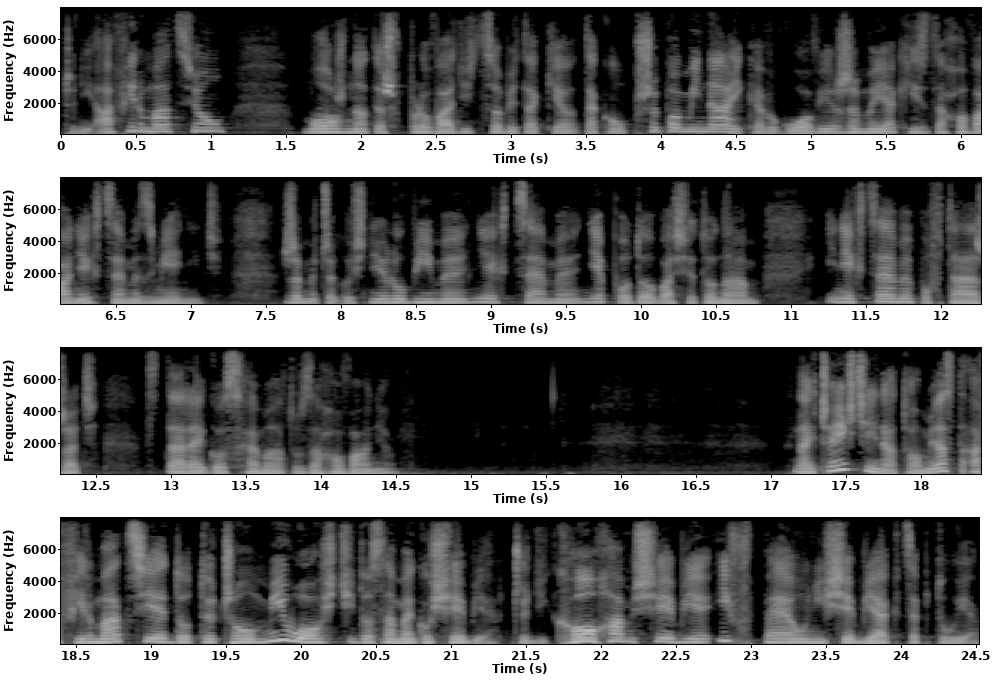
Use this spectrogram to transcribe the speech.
Czyli afirmacją można też wprowadzić sobie takie, taką przypominajkę w głowie, że my jakieś zachowanie chcemy zmienić, że my czegoś nie lubimy, nie chcemy, nie podoba się to nam i nie chcemy powtarzać starego schematu zachowania. Najczęściej natomiast afirmacje dotyczą miłości do samego siebie, czyli kocham siebie i w pełni siebie akceptuję.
